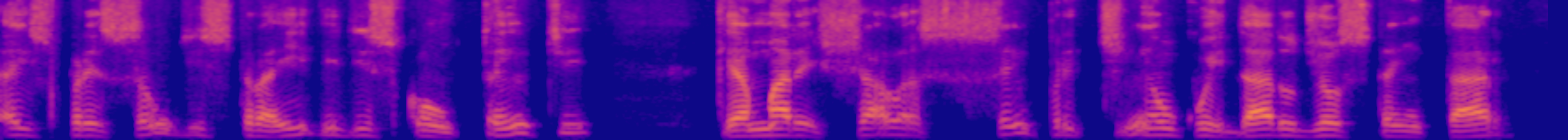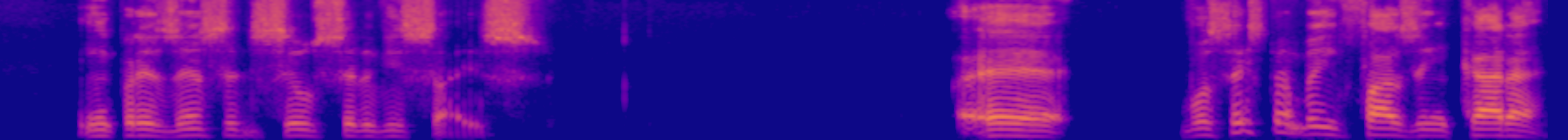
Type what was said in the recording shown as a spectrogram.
a, expressão distraída e descontente que a marechala sempre tinha o cuidado de ostentar em presença de seus serviçais. É, vocês também fazem cara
